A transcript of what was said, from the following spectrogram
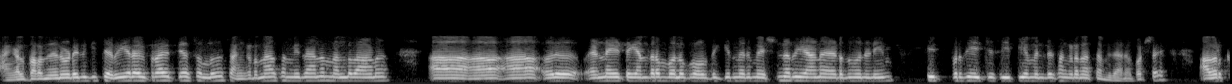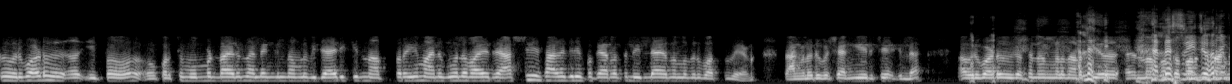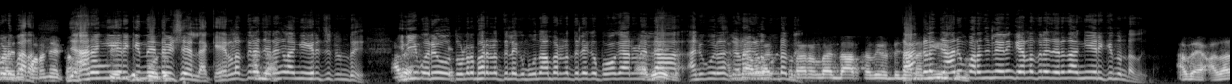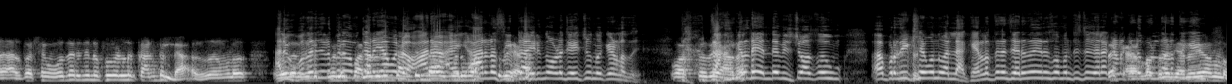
താങ്കൾ പറഞ്ഞതിനോട് എനിക്ക് ചെറിയൊരു അഭിപ്രായ വ്യത്യാസമുള്ളത് സംഘടനാ സംവിധാനം നല്ലതാണ്. ആ ആ- ഒരു എണ്ണയിട്ട യന്ത്രം പോലെ പ്രവർത്തിക്കുന്ന ഒരു മെഷീനറിയാണ് ഇടതു മുന്നണിയും പ്രത്യേകിച്ച് സി പി എമ്മിന്റെ സംഘടനാ സംവിധാനം. പക്ഷെ അവർക്ക് ഒരുപാട് ഇപ്പോ കുറച്ച് മുമ്പുണ്ടായിരുന്ന അല്ലെങ്കിൽ നമ്മൾ വിചാരിക്കുന്ന അത്രയും അനുകൂലമായ രാഷ്ട്രീയ സാഹചര്യം ഇപ്പൊ കേരളത്തിൽ ഇല്ല എന്നുള്ളതൊരു വസ്തുതയാണ്. താങ്കൾ ഒരു പക്ഷെ അംഗീകരിച്ചേക്കില്ല. ഒരുപാട് വികസനങ്ങൾ നടത്തിയത്. ഞാൻ അംഗീകരിക്കുന്നതിന്റെ വിഷയമല്ല. കേരളത്തിലെ ജനങ്ങൾ അംഗീകരിച്ചിട്ടുണ്ട്. ഇനിയും ഒരു തുടർ ഭരണത്തിലേക്ക് മൂന്നാം ഭരണത്തിലേക്ക് പോകാനുള്ള എല്ലാ അനുകൂല ഘടകങ്ങളും ഉണ്ടെന്ന്. താങ്കളും ഞാനും. പറഞ്ഞില്ലെങ്കിലും കേരളത്തിലെ ജനത അംഗീകരിക്കുന്നുണ്ട് അത്. അതെ അത് അത് പക്ഷെ ഉപതെരഞ്ഞെടുപ്പുകളിൽ കണ്ടില്ല. അത് അല്ല ഉപതെരഞ്ഞെടുപ്പിൽ നമുക്ക് അറിയാമല്ലോ കണ്ടില്ല ആരാ എന്നൊരു ആരുടെ. സീറ്റായിരുന്നു അവിടെ ജയിച്ചു എന്നൊക്കെ ഉള്ളത് വസ്തുതയാണ്. താങ്കളുടെ എന്റെ വിശ്വാസവും പ്രതീക്ഷയും പ്രതീക്ഷയൊന്നും അല്ല കേരളത്തിലെ ജനതയെ സംബന്ധിച്ച് ചില നടത്തുകയും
